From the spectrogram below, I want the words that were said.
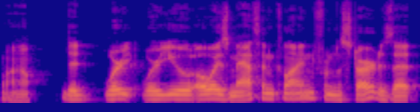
Wow. Did were were you always math inclined from the start? Is that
